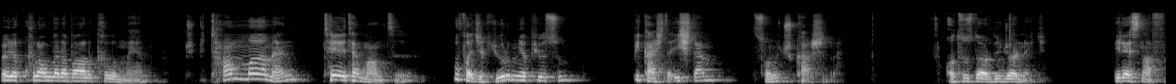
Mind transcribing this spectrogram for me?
öyle kurallara bağlı kalınmayan, çünkü tamamen TET mantığı, ufacık yorum yapıyorsun, birkaç da işlem, sonuç karşında. 34. örnek. Bir esnaf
